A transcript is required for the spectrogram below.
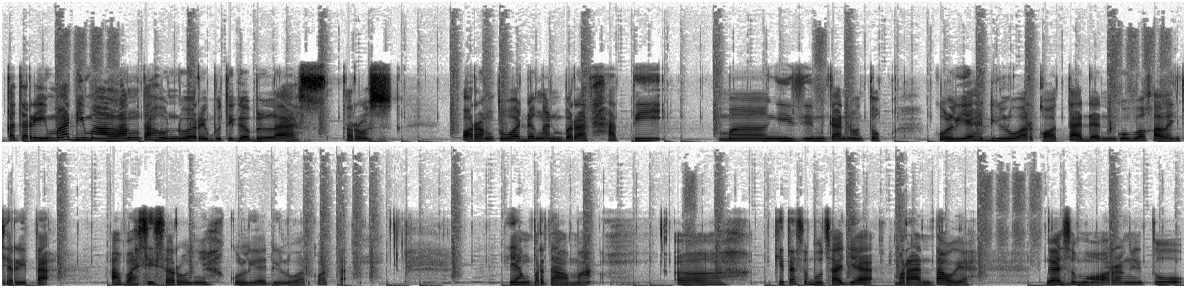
keterima di Malang tahun 2013 terus orang tua dengan berat hati mengizinkan untuk kuliah di luar kota dan gue bakalan cerita apa sih serunya kuliah di luar kota. Yang pertama, uh, kita sebut saja merantau ya. Gak semua orang itu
